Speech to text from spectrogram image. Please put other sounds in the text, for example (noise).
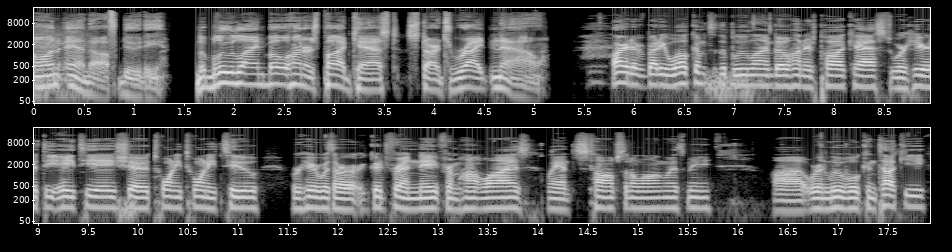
on and off duty. The Blue Line Bow Hunters podcast starts right now. All right, everybody, welcome to the Blue Line Bow Hunters podcast. We're here at the ATA show 2022. We're here with our good friend Nate from Huntwise, Lance Thompson along with me. Uh, we're in Louisville, Kentucky.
